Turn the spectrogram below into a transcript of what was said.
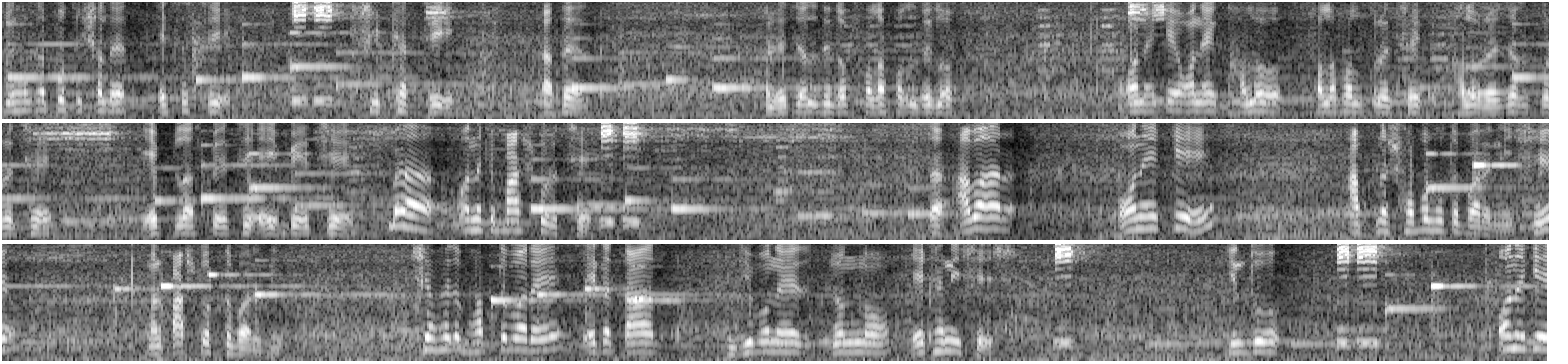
দুই হাজার পঁচিশ সালের এসএসসি শিক্ষার্থী তাদের রেজাল্ট দিল, ফলাফল দিল। অনেকে অনেক ভালো ফলাফল করেছে, ভালো রেজাল্ট করেছে এ প্লাস পেয়েছে এ পেয়েছে, বা অনেকে পাস করেছে। তা আবার অনেকে আপনার সফল হতে পারেনি, সে মানে পাস করতে পারেনি। সে হয়তো ভাবতে পারে এটা তার জীবনের জন্য এখানেই শেষ। কিন্তু অনেকে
